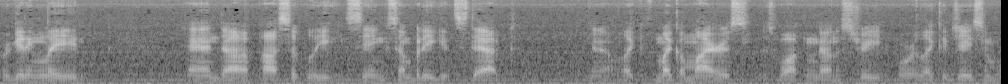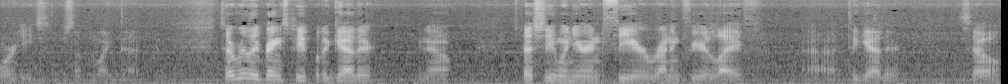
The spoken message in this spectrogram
or getting laid, and uh, possibly seeing somebody get stabbed. You know, like if Michael Myers is walking down the street, or like a Jason Voorhees, or something like that. So it really brings people together. You know, especially when you're in fear, running for your life uh, together. So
